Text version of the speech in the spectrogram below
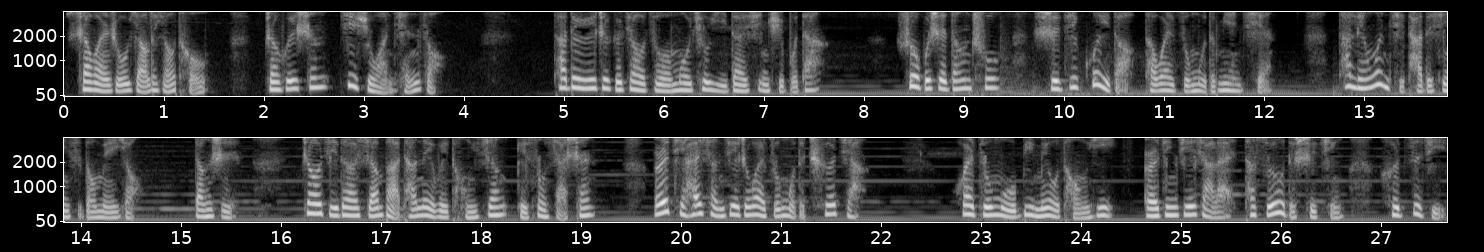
沙婉如摇了摇头，转回身继续往前走。她对于这个叫做莫秋怡的兴趣不大。若不是当初史记跪到他外祖母的面前，他连问起他的心思都没有。当日。着急的想把他那位同乡给送下山，而且还想借着外祖母的车驾。外祖母并没有同意，而今接下来他所有的事情和自己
